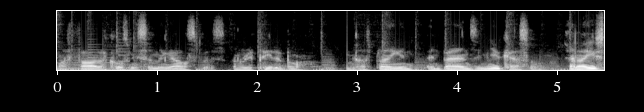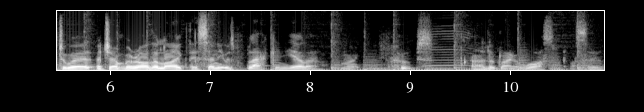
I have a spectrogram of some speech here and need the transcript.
My father calls me something else, but it's unrepeatable. I was playing in, in bands in Newcastle, and I used to wear a jumper rather like this, and it was black and yellow, like hoops. And I looked like a wasp, or so,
